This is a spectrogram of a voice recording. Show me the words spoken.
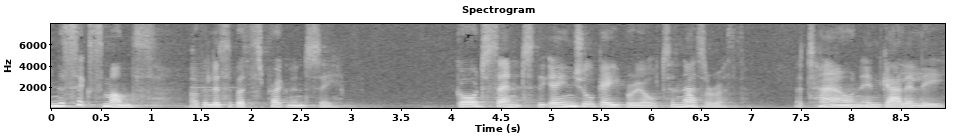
In the sixth month of Elizabeth's pregnancy, God sent the angel Gabriel to Nazareth, a town in Galilee,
